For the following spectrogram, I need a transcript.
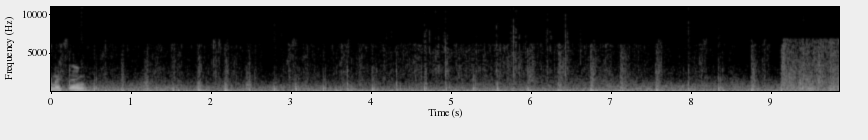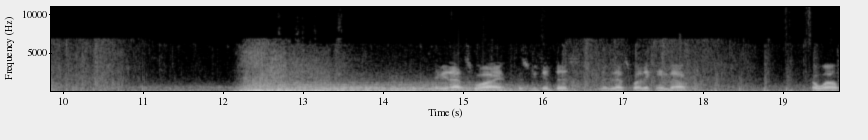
My thing. Maybe that's why, because we did this. Maybe that's why they came back. Oh well.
